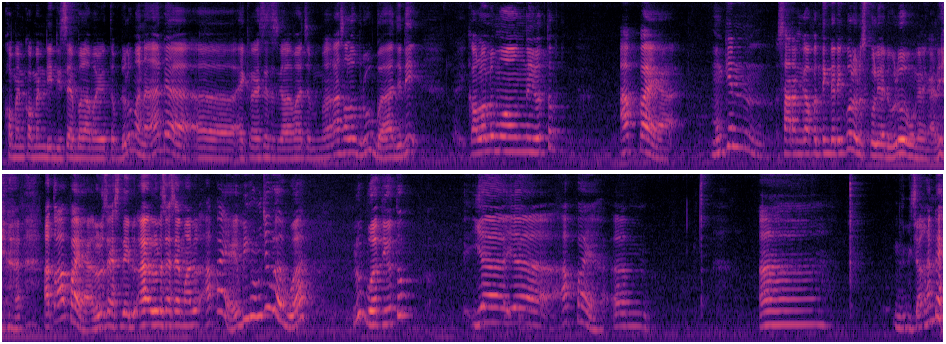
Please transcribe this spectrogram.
komen-komen di disable sama YouTube? Dulu mana ada uh, accuracy segala macam kan selalu berubah. Jadi kalau lu mau nge YouTube apa ya? Mungkin saran gak penting dari gue lulus kuliah dulu mungkin kali ya. Atau apa ya? Lulus SD eh, lulus SMA dulu. Apa ya? Bingung juga gue lu buat YouTube ya ya apa ya em, eh jangan deh,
